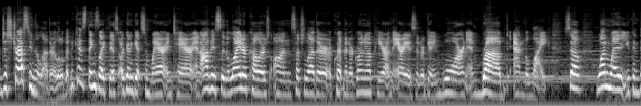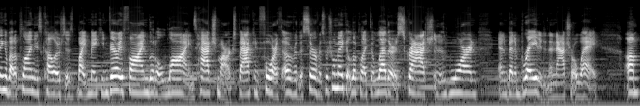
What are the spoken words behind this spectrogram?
distressing the leather a little bit because things like this are going to get some wear and tear and obviously the lighter colors on such leather equipment are going to appear on the areas that are getting worn and rubbed and the like. So one way that you can think about applying these colors is by making very fine little lines, hatch marks back and forth over the surface which will make it look like the leather is scratched and is worn and been abraded in a natural way. Um,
